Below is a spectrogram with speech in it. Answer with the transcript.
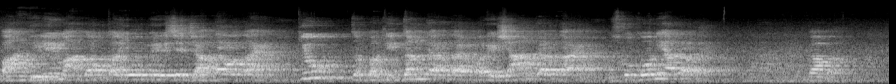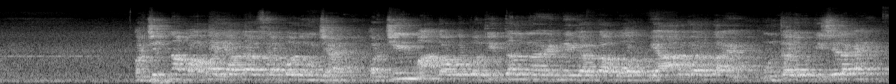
बांधिली माताओं का योग मेरे से ज़्यादा होता है। क्यों? पति तंग करता है, परेशान करता है, उसको कौन याद आता है? बाबा। और जितना बाबा याद है, उसका पद ऊँचा है। और जिन माताओं को पति तंग नहीं करता, बहुत प्यार करता है, उनका योग किसे लगा है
